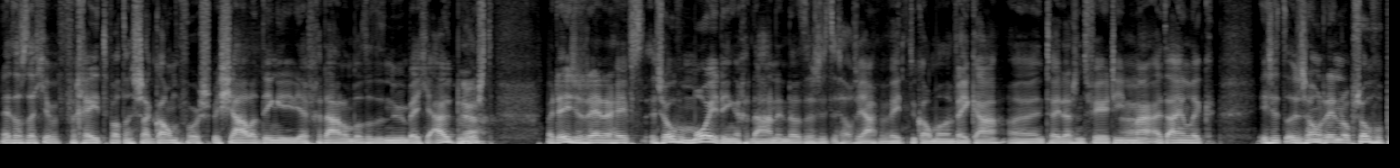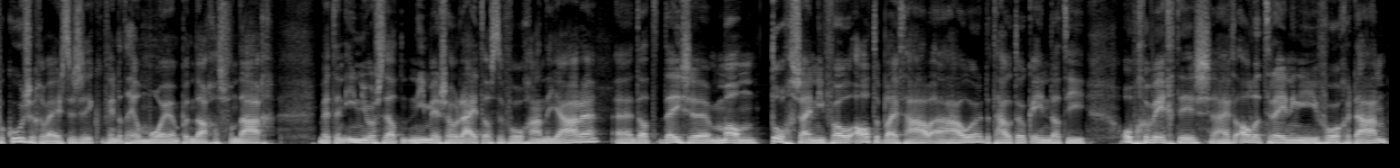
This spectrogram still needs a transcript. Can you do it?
net als dat je vergeet wat een Sagan voor speciale dingen die hij heeft gedaan, omdat het er nu een beetje uitblust. Maar deze renner heeft zoveel mooie dingen gedaan. En dat is het zelfs, ja, we weten natuurlijk allemaal een WK eh, in 2014. Ja. Maar uiteindelijk is het zo'n renner op zoveel parcoursen geweest. Dus ik vind dat heel mooi op een dag als vandaag. Met een Ineos dat niet meer zo rijdt als de voorgaande jaren. eh, dat deze man toch zijn niveau altijd blijft halen, houden. Dat houdt ook in dat hij op gewicht is. Hij heeft alle trainingen hiervoor gedaan.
